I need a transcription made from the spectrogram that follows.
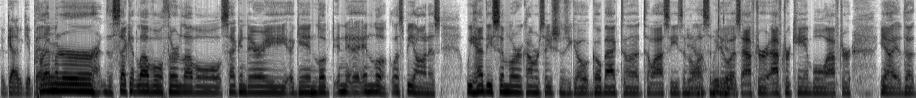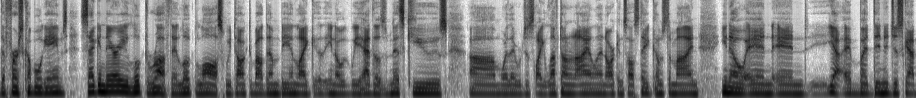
we've got to get better. Perimeter, the second level, third level, secondary again looked and and look. Let's be honest we had these similar conversations. You go go back to to last season yeah, and listen to did. us after after Campbell, after yeah the the first couple of games. Secondary looked rough. They looked lost. We talked about them being like you know we had those miscues um, where they were just like left on an island. Arkansas State comes to mind, you know, and and yeah, eh, but then it just got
